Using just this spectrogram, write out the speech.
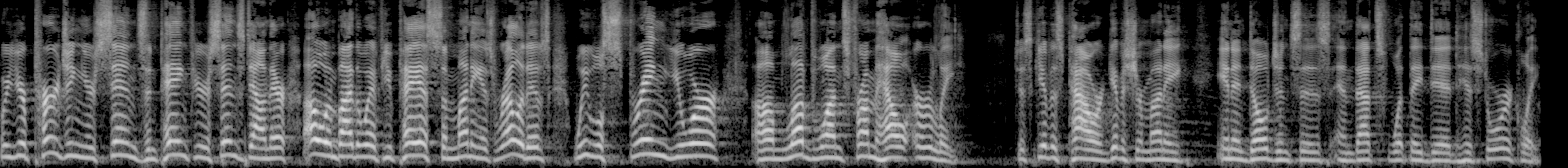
where you're purging your sins and paying for your sins down there. Oh, and by the way, if you pay us some money as relatives, we will spring your um, loved ones from hell early. Just give us power, give us your money in indulgences, and that's what they did historically.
